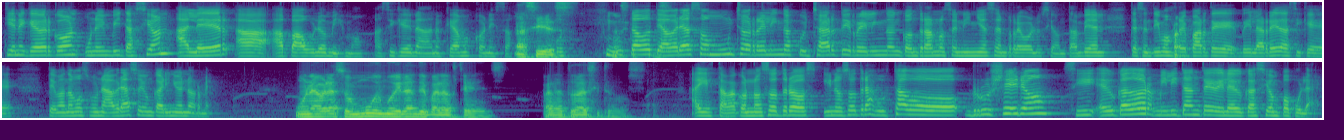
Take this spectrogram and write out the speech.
tiene que ver con una invitación a leer a, a Paulo mismo. Así que nada, nos quedamos con eso. Así es. Gustavo, te abrazo mucho, re lindo escucharte y re lindo encontrarnos en Niñez en Revolución. También te sentimos re parte de la red, así que te mandamos un abrazo y un cariño enorme. Un abrazo muy, muy grande para ustedes, para todas y todos. Ahí estaba con nosotros y nosotras Gustavo Rullero, ¿sí? educador militante de la educación popular.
